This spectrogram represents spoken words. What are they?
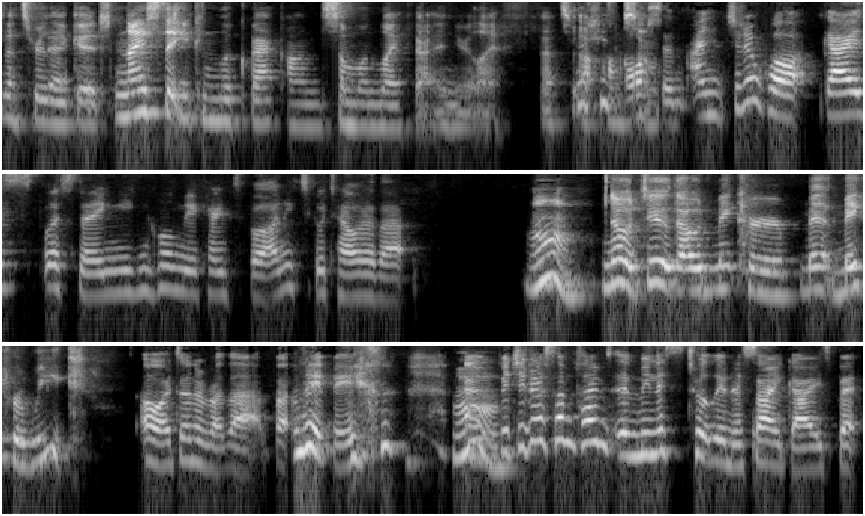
That's really good. Nice that you can look back on someone like that in your life. That's yeah, she's awesome. And do you know what, guys listening, you can hold me accountable. I need to go tell her that. Mm, no, dude, that would make her make her weak. Oh, I don't know about that, but maybe. Mm. um, but you know, sometimes I mean, this is totally an aside, guys, but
